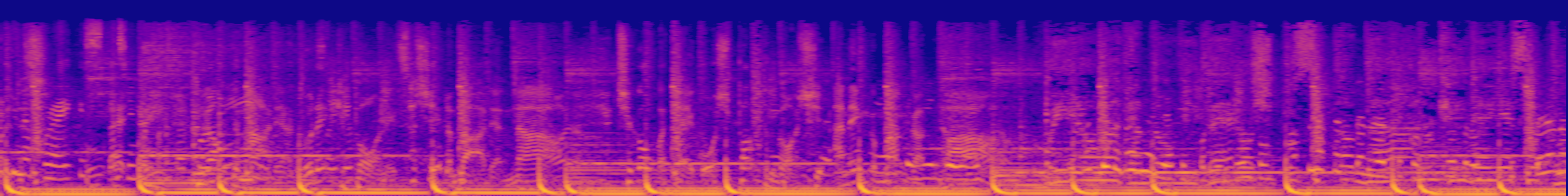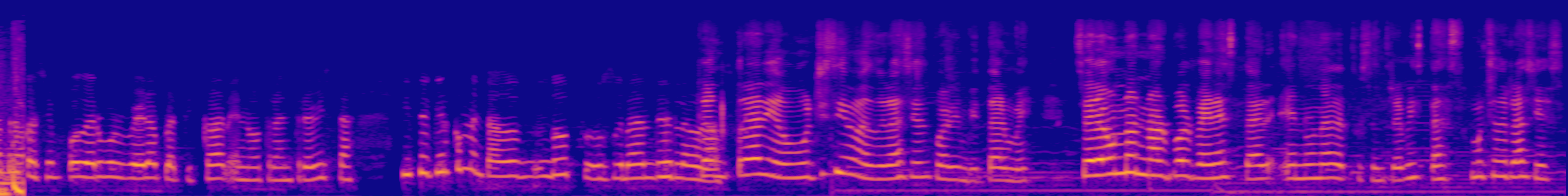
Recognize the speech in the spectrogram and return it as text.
página por ahí que se está haciendo pasar por mí 말이야 Soy yo. 돌이켜보니 사실은 말이야 나 최고가 되고 싶었던 것이 아닌 것만 pendiente 같아 de eso. Muchas gracias, Yati, por tu tiempo. Un placer tenerte con nosotros. Espero en otra ocasión poder volver a platicar en otra entrevista y seguir comentando tus grandes logros. Contrario, muchísimas gracias por invitarme. Será un honor volver a estar en una de tus entrevistas. Muchas gracias.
